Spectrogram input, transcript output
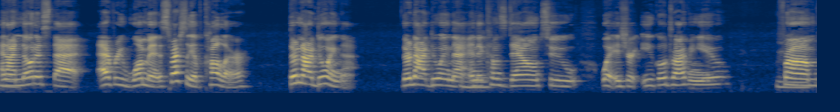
And I mm-hmm. noticed that every woman, especially of color, they're not doing that. They're not doing that and it mm-hmm. comes down to what is your ego driving you mm-hmm. from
